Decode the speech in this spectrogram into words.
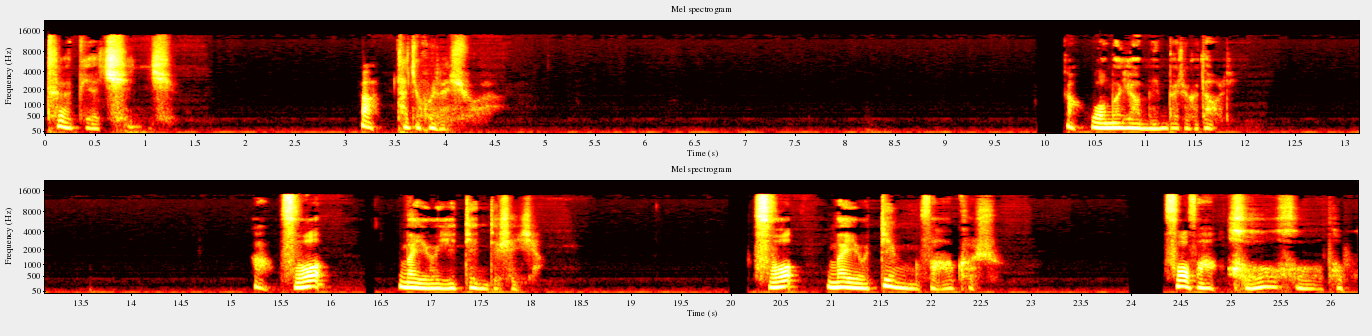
特别亲切，啊，他就会来学，啊，我们要明白这个道理。啊，佛没有一定的神像，佛没有定法可说，佛法活活泼泼。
